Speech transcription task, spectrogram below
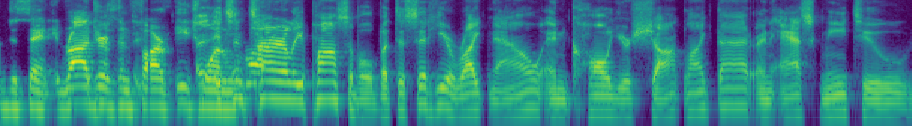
I'm just saying Rodgers and Favre each one. It's one. entirely possible, but to sit here right now and call your shot like that and ask me to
